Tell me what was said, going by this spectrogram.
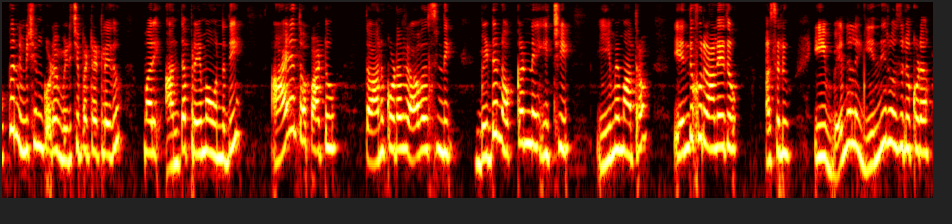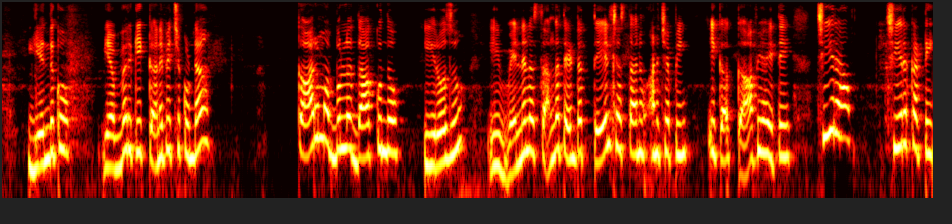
ఒక్క నిమిషం కూడా విడిచిపెట్టట్లేదు. మరి అంత ప్రేమ ఉన్నది? ఆయనతో పాటు తాను కూడా రావాల్సింది. బిడ్డను ఒక్కడనే ఇచ్చి ఈమె మాత్రం ఎందుకు రాలేదు? అసలు ఈ వెన్నెల ఎన్ని రోజులు కూడా ఎందుకో ఎవ్వరికీ కనిపించకుండా కారు మబ్బుల్లో దాక్కుందో ఈరోజు ఈ వెన్నెల సంగతి ఏంటో తేల్చేస్తాను అని చెప్పి ఇక కాఫీ అయితే చీర చీర కట్టి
